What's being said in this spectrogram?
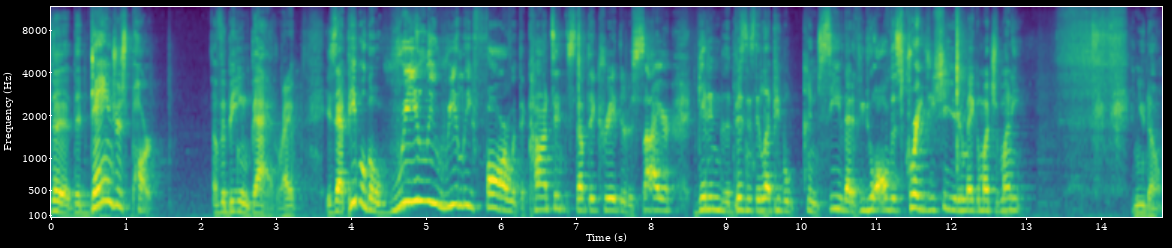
the the dangerous part of it being bad, right? Is that people go really, really far with the content, the stuff they create, their desire, get into the business. They let people conceive that if you do all this crazy shit, you're gonna make a bunch of money. And you don't.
